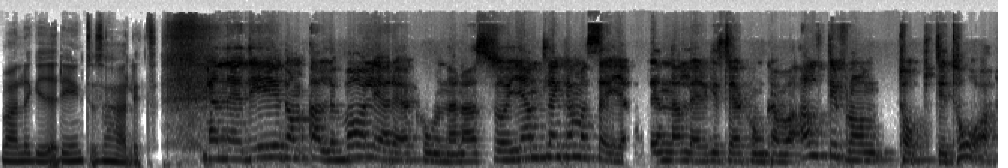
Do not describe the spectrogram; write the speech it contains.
med allergier. Det är inte så härligt. Men eh, det är ju de allvarliga reaktionerna. Så egentligen kan man säga att en allergisk reaktion kan vara allt ifrån topp till tå.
